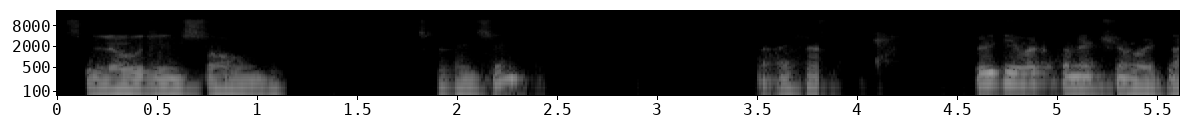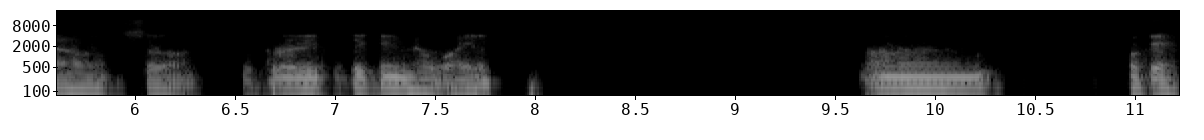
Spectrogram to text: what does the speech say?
It's loading some something. I have pretty bad connection right now, so it's probably taking a while. Um, okay.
